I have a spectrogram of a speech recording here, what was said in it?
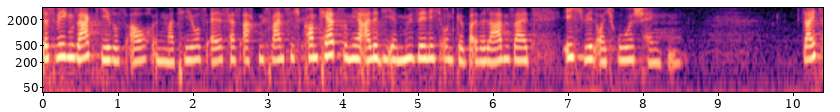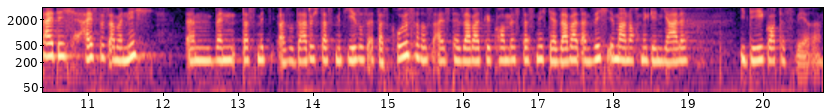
Deswegen sagt Jesus auch in Matthäus 11, Vers 28, Kommt her zu mir, alle, die ihr mühselig und beladen seid, ich will euch Ruhe schenken. Gleichzeitig heißt es aber nicht, ähm, wenn das mit, also dadurch, dass mit Jesus etwas Größeres als der Sabbat gekommen ist, dass nicht der Sabbat an sich immer noch eine geniale Idee Gottes wäre.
